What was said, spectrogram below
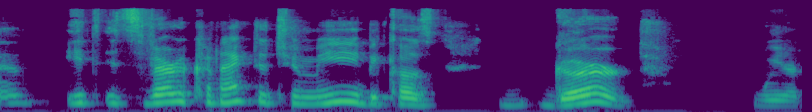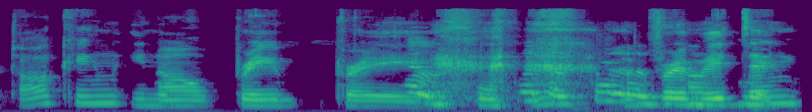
uh, it, it's very connected to me because GERD, we are talking, you know, pre pre pre meeting.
